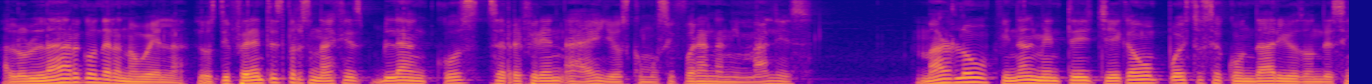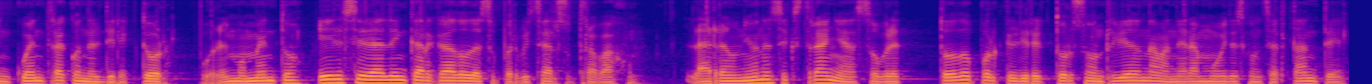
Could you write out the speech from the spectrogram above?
A lo largo de la novela, los diferentes personajes blancos se refieren a ellos como si fueran animales. Marlowe finalmente llega a un puesto secundario donde se encuentra con el director. Por el momento, él será el encargado de supervisar su trabajo. La reunión es extraña, sobre todo porque el director sonríe de una manera muy desconcertante.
